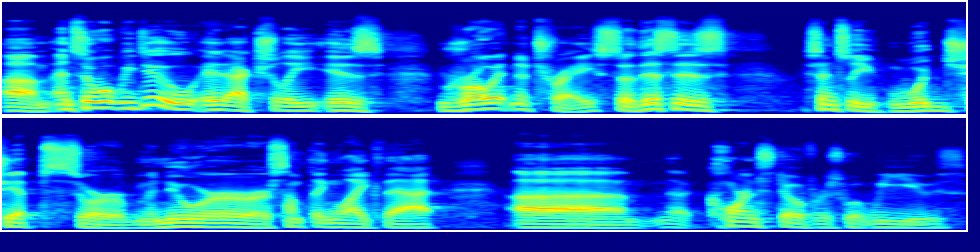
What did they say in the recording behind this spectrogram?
Um, and so what we do, it actually is grow it in a tray. So this is essentially wood chips or manure or something like that. Uh, corn stover is what we use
